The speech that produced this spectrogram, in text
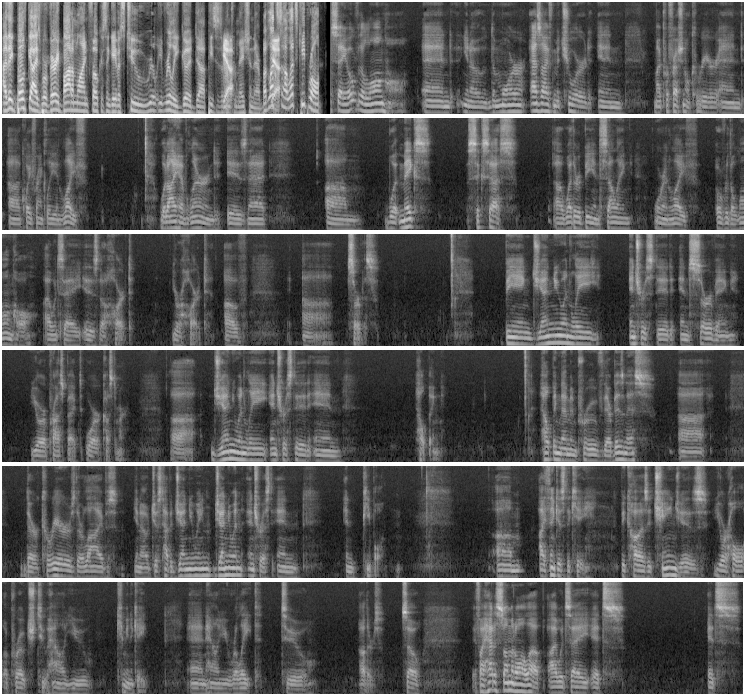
I think both guys were very bottom line focused and gave us two really really good uh, pieces of Yeah. information there. But let's uh, let's keep rolling. say over the long haul and you know the more as i've matured in my professional career and uh, quite frankly in life what i have learned is that um, what makes success uh, whether it be in selling or in life over the long haul i would say is the heart your heart of uh, service. Being genuinely interested in serving your prospect or customer. Uh, genuinely interested in helping. Helping them improve their business, uh, their careers, their lives, you know, just have a genuine genuine interest in in people. Um, I think is the key because it changes your whole approach to how you communicate and how you relate to others. So, if I had to sum it all up, I would say it's it's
